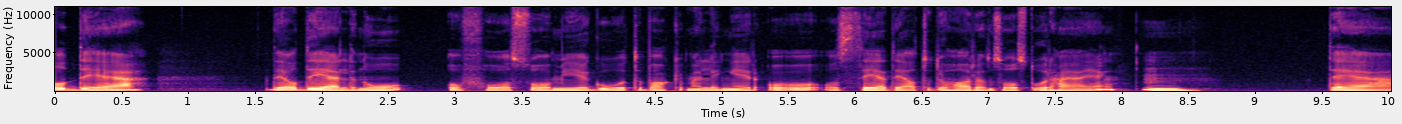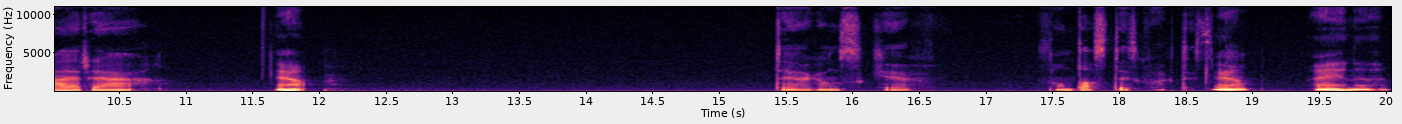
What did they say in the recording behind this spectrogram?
og det Det å dele noe og få så mye gode tilbakemeldinger og, og se det at du har en så stor heiagjeng, Mm. det er uh, Ja. Det er ganske fantastisk, faktisk. ja. Jeg er enig i det.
